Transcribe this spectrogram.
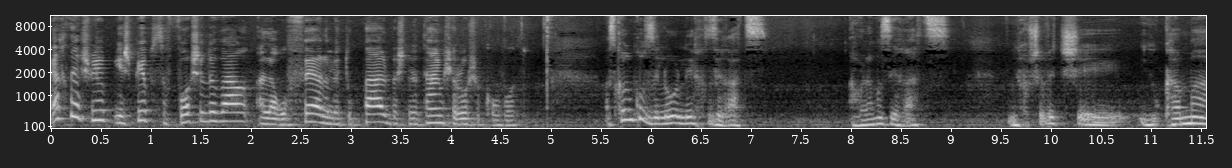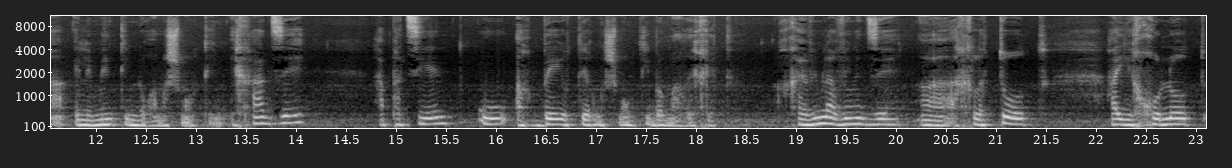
איך זה ישפיע, ישפיע בסופו של דבר על הרופא, על המטופל, בשנתיים, שלוש הקרובות? אז קודם כל זה לא הולך, זה רץ. העולם הזה רץ. אני חושבת שיהיו כמה אלמנטים נורא משמעותיים. אחד זה, הפציינט הוא הרבה יותר משמעותי במערכת. חייבים להבין את זה, ההחלטות, היכולות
